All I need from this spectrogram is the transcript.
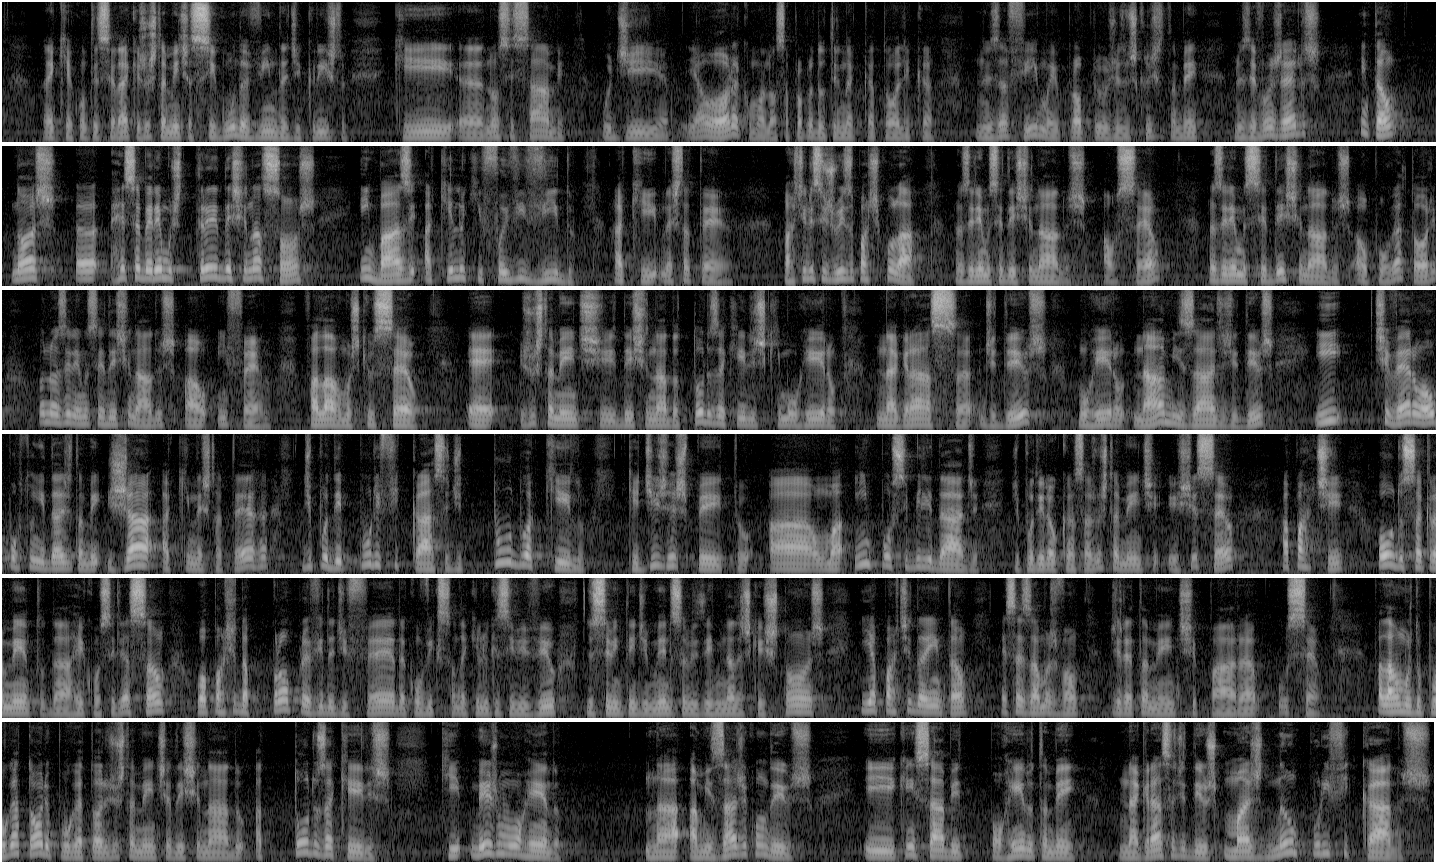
né, que acontecerá, que é justamente a segunda vinda de Cristo, que uh, não se sabe o dia e a hora, como a nossa própria doutrina católica nos afirma, e o próprio Jesus Cristo também nos evangelhos, então nós uh, receberemos três destinações em base àquilo que foi vivido aqui nesta terra. A partir desse juízo particular, nós iremos ser destinados ao céu, nós iremos ser destinados ao purgatório ou nós iremos ser destinados ao inferno. Falávamos que o céu é justamente destinado a todos aqueles que morreram na graça de Deus, morreram na amizade de Deus e tiveram a oportunidade também, já aqui nesta terra, de poder purificar-se de tudo aquilo que diz respeito a uma impossibilidade de poder alcançar justamente este céu a partir ou do sacramento da reconciliação, ou a partir da própria vida de fé, da convicção daquilo que se viveu, do seu entendimento sobre determinadas questões, e a partir daí então essas almas vão diretamente para o céu. Falávamos do purgatório, o purgatório justamente é destinado a todos aqueles que, mesmo morrendo na amizade com Deus e, quem sabe, morrendo também na graça de Deus, mas não purificados,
